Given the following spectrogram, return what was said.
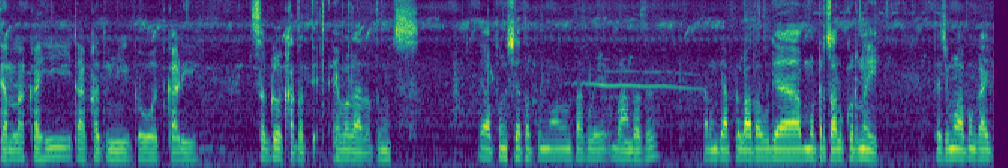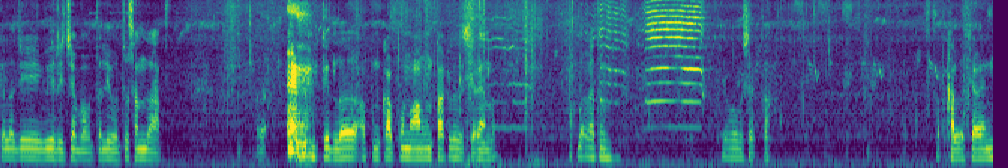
त्यांना काही टाका तुम्ही गवत काडी सगळं खातात ते. हे बघा आता तुम्हीच. हे आपण शेतातून आणून टाकलं बांधाचं कारण की आपल्याला आता उद्या मोटर चालू करणं आहे. त्याच्यामुळं आपण काय केलं जे विहिरीच्या भोवताली होतं समजा. तर तिथलं आपण कापून आणून टाकलेलं शेळ्यांना. बघा तुम्ही. हे बघू शकता. खाल्लं शेळ्यांनी.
